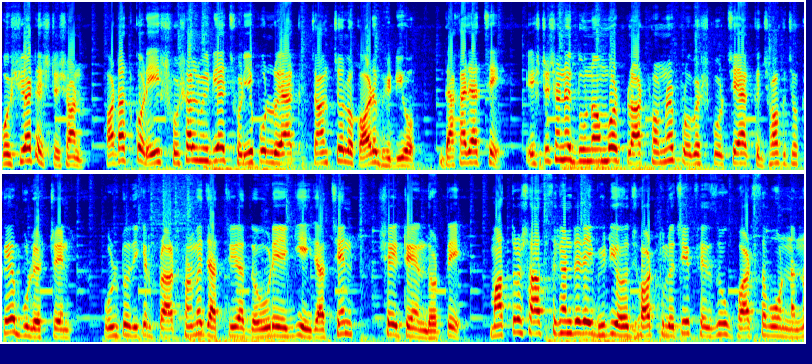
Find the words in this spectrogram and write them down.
বসিরহাট স্টেশন। হঠাৎ করে সোশ্যাল মিডিয়ায় ছড়িয়ে পড়ল এক চাঞ্চল্যকর ভিডিও। দেখা যাচ্ছে, স্টেশনের দু নম্বর প্ল্যাটফর্মে প্রবেশ করছে এক ঝকঝকে বুলেট ট্রেন। উল্টো দিকের প্ল্যাটফর্মে যাত্রীরা দৌড়ে এগিয়ে যাচ্ছেন সেই ট্রেন ধরতে। মাত্র সাত সেকেন্ডের এই ভিডিও ঝড় তুলেছে ফেসবুক হোয়াটসঅ্যাপ ও অন্যান্য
